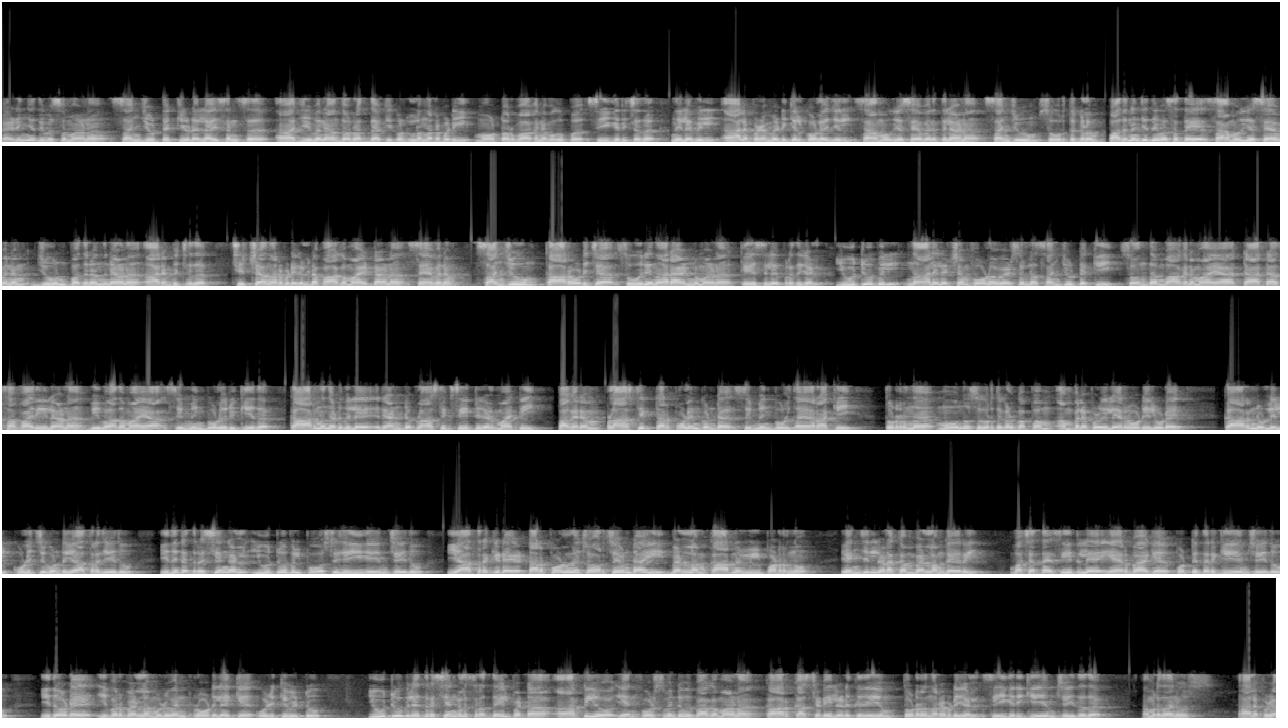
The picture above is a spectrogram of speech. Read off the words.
കഴിഞ്ഞ ദിവസമാണ് സഞ്ജു ടെക്കിയുടെ ലൈസൻസ് ആജീവനാന്തം റദ്ദാക്കിക്കൊണ്ടുള്ള നടപടി മോട്ടോർ വാഹന വകുപ്പ് സ്വീകരിച്ചത്. നിലവിൽ ആലപ്പുഴ മെഡിക്കൽ കോളേജിൽ സാമൂഹ്യ സേവനത്തിലാണ് സഞ്ജുവും സുഹൃത്തുക്കളും. പതിനഞ്ച് ദിവസത്തെ സാമൂഹ്യ സേവനം ജൂൺ പതിനൊന്നിനാണ് ആരംഭിച്ചത്. ശിക്ഷാ നടപടികളുടെ ഭാഗമായിട്ടാണ് സേവനം. സഞ്ജുവും കാർ ഓടിച്ച സൂര്യനാരായണനുമാണ് കേസിലെ പ്രതികൾ. യൂട്യൂബിൽ നാല് ലക്ഷം ഫോളോവേഴ്സുള്ള സഞ്ജു ടെക്കി സ്വന്തം വാഹനമായ ടാറ്റ സഫാരിയിലാണ് വിവാദമായ സ്വിമ്മിംഗ് പൂൾ ഒരുക്കിയത്. കാറിന് നടുവിലെ രണ്ട് പ്ലാസ്റ്റിക് സീറ്റുകൾ മാറ്റി പകരം പ്ലാസ്റ്റിക് ടർപോളിൻ കൊണ്ട് സ്വിമ്മിംഗ് പൂൾ തയ്യാറാക്കി. തുടർന്ന് മൂന്ന് സുഹൃത്തുക്കൾക്കൊപ്പം അമ്പലപ്പുഴയിലെ റോഡിലൂടെ കാറിനുള്ളിൽ കുളിച്ചുകൊണ്ട് യാത്ര ചെയ്തു. ഇതിന്റെ ദൃശ്യങ്ങൾ യൂട്യൂബിൽ പോസ്റ്റ് ചെയ്യുകയും ചെയ്തു. യാത്രക്കിടെ ടർപ്പോളിന് ചോർച്ചയുണ്ടായി. വെള്ളം കാറിനുള്ളിൽ പടർന്നു. എഞ്ചിനിലടക്കം വെള്ളം കയറി. വശത്തെ സീറ്റിലെ എയർ ബാഗ് പൊട്ടിത്തെറിക്കുകയും ചെയ്തു. ഇതോടെ ഇവർ വെള്ളം മുഴുവൻ റോഡിലേക്ക് ഒഴുക്കിവിട്ടു. യൂട്യൂബിലെ ദൃശ്യങ്ങൾ ശ്രദ്ധയിൽപ്പെട്ട ആർ ടി ഒ എൻഫോഴ്സ്മെന്റ് വിഭാഗമാണ് കാർ കസ്റ്റഡിയിലെടുക്കുകയും തുടർ നടപടികൾ സ്വീകരിക്കുകയും ചെയ്തത്. അമൃത ന്യൂസ് ആലപ്പുഴ.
